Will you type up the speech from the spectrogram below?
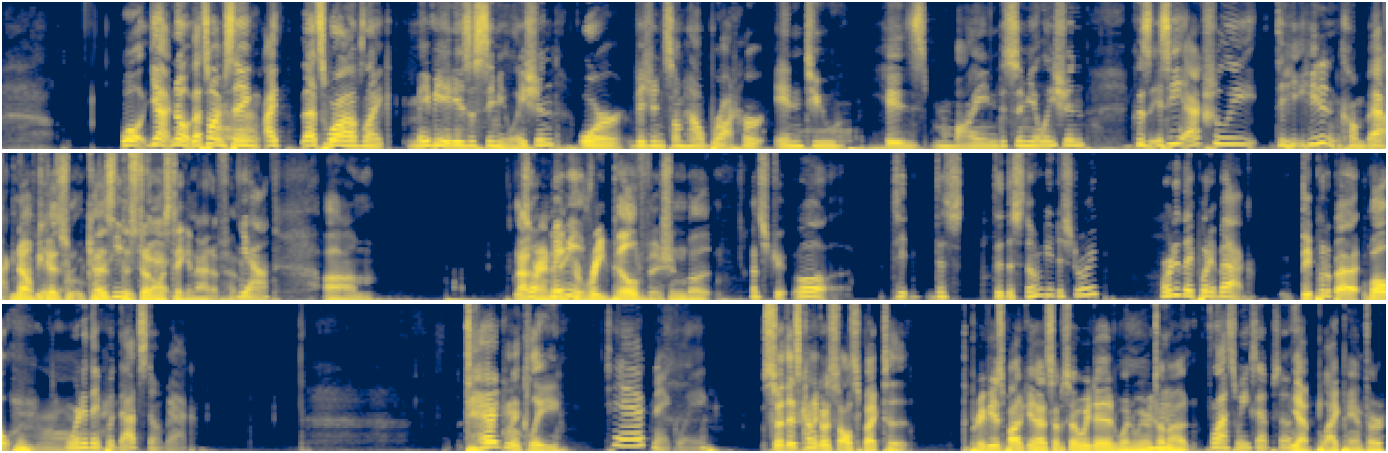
Well, yeah, no, that's why I'm saying I that's why I was like maybe it is a simulation or Vision somehow brought her into his mind simulation cuz is he actually did he he didn't come back no, because because the was stone was taken out of him. Yeah, Um. not So granted, maybe- they could rebuild Vision, but that's true. Well, did this did the stone get destroyed? Or did they put it back? they put it back. Well, Where did they put that stone back? Technically, Technically. so this kind of goes also back to the previous podcast episode we did when we were talking Mhm. about Last week's episode yeah Black Panther.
